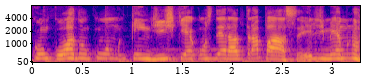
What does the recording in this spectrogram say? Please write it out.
concordam com quem diz que é considerado trapaça. Eles mesmo não,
